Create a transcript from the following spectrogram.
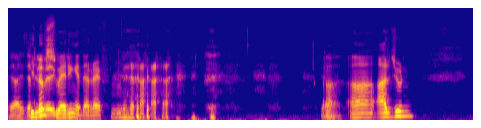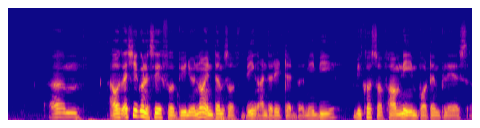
Yeah, he's He definitely a loves very good swearing leader. at the ref. Yeah. Uh, uh, Arjun, Um, I was actually going to say Fabinho, not in terms of being underrated, but maybe because of how many important players uh,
